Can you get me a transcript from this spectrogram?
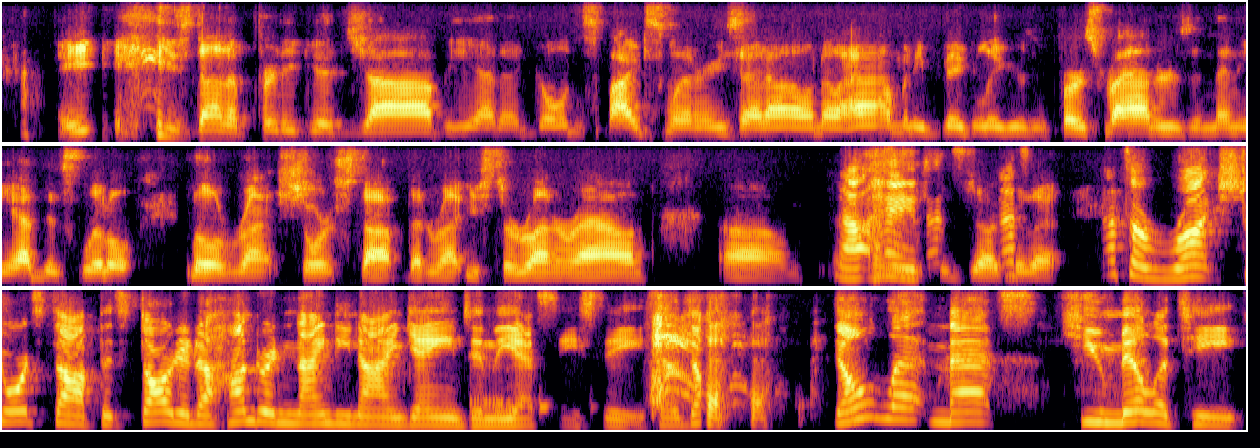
he, he's done a pretty good job. He had a Golden Spikes winner. He's had I don't know how many big leaguers and first rounders, and then he had this little little runt shortstop that used to run around. Um, now, hey, that's, that's, that. that's, a runt shortstop that started 199 games in the SEC. So don't don't let Matt's humility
